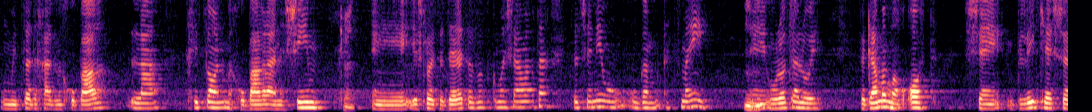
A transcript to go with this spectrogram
הוא מצד אחד מחובר לחיצון, מחובר לאנשים, כן. אה, יש לו את הדלת הזאת, כמו שאמרת, מצד שני הוא, הוא גם עצמאי, mm-hmm. הוא לא תלוי. וגם המראות, שבלי קשר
